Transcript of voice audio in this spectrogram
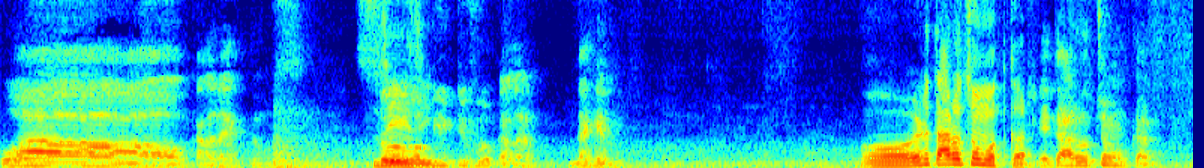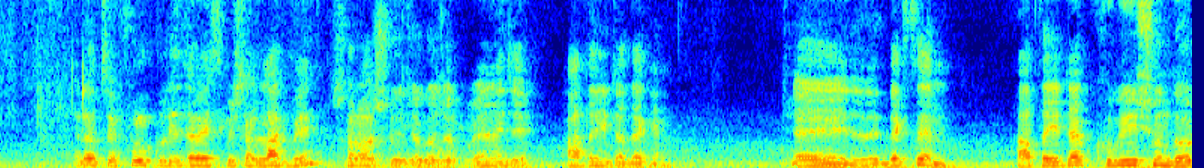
ওয়াও কালার একদম। সো। বিউটিফুল কালার দেখেন। ও এটা আরও চমৎকার। এটা আরও চমৎকার। এটা হচ্ছে ফুলকলি যারা স্পেশাল লাগবে সরাসরি যোগাযোগ করবেন। এই যে হাতারিটা দেখেন। এই যে দেখছেন? হাতারিটা খুবই সুন্দর।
